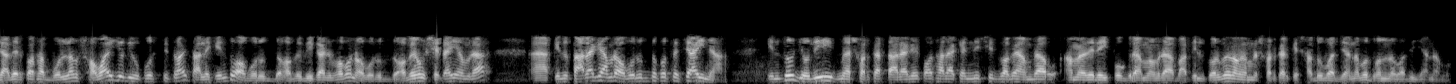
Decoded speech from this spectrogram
যাদের কথা বললাম, সবাই যদি উপস্থিত হয় তাহলে কিন্তু অবরুদ্ধ হবে, বিকাশ ভবন অবরুদ্ধ হবে এবং সেটাই আমরা কিন্তু তার আগে আমরা অবরুদ্ধ করতে চাই না। কিন্তু যদি সরকার তার আগে কথা রাখেন, নিশ্চিতভাবে আমরা আমাদের এই প্রোগ্রাম আমরা বাতিল করব এবং আমরা সরকারকে সাধুবাদ জানাব, ধন্যবাদই জানাব।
